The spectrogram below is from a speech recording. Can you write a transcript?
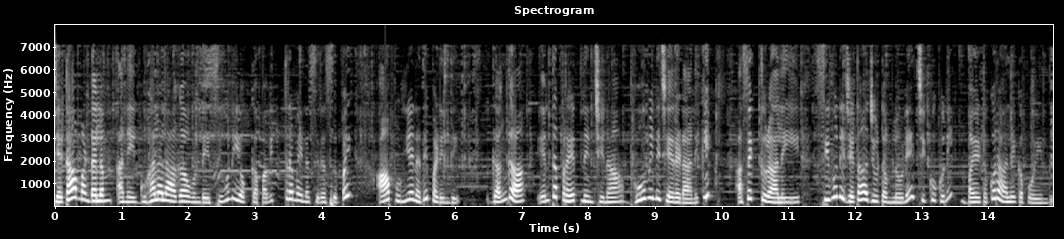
జటామండలం అనే గుహలలాగా ఉండే శివుని యొక్క పవిత్రమైన శిరస్సుపై ఆ పుణ్యనది పడింది. గంగ ఎంత ప్రయత్నించినా భూమిని చేరడానికి అశక్తురాలయ్యి శివుని జటాజూటంలోనే చిక్కుకుని బయటకు రాలేకపోయింది.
